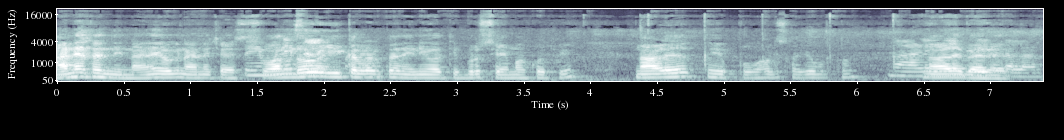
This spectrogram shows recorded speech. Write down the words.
ನಾನೇ ತಂದಿನಿ. ನಾನೇ ಹೋಗಿ ನಾನೇ ಚಾಯ್ಸ್ ಒಂದು ಈ ಕಲರ್ ತಂದಿನಿ. ಇವತ್ತಿಬ್ರು ಸೇಮ್ ಹಾಕೋತೀವಿ. ನಾಳೆ ಹೊಲಸ ಆಗೇ ಬಿಡ್ತು ನಾಳೆ ಬೇರೆ ಕಲರ್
